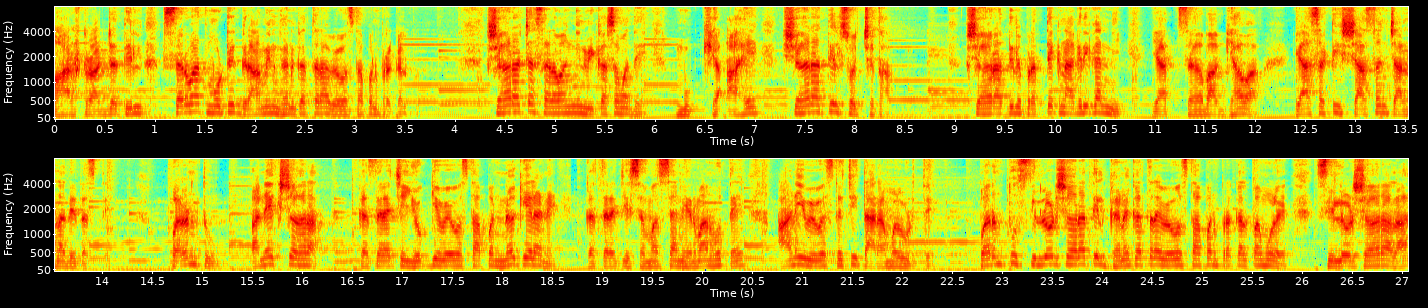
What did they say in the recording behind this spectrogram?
महाराष्ट्र राज्यातील सर्वात मोठे ग्रामीण घनकचरा व्यवस्थापन प्रकल्प. शहराच्या सर्वांगीण विकासामध्ये मुख्य आहे शहरातील स्वच्छता. शहरातील प्रत्येक नागरिकांनी यात सहभाग घ्यावा यासाठी शासन चालना देत असते. परंतु अनेक शहरात कचऱ्याचे योग्य व्यवस्थापन न केल्याने कचऱ्याची समस्या निर्माण होते आणि व्यवस्थेची तारांबळ उडते. परंतु सिल्लोड शहरातील घनकचरा व्यवस्थापन प्रकल्पामुळे सिल्लोड शहराला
